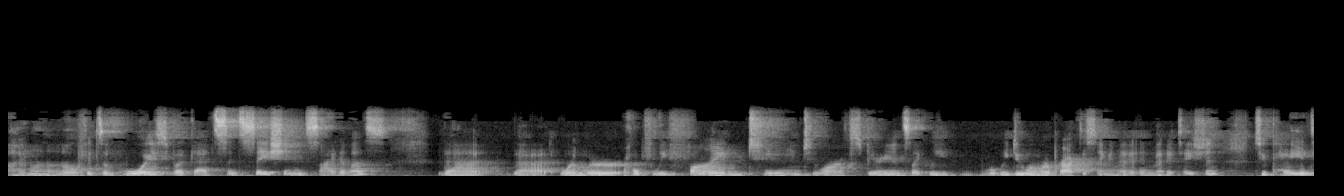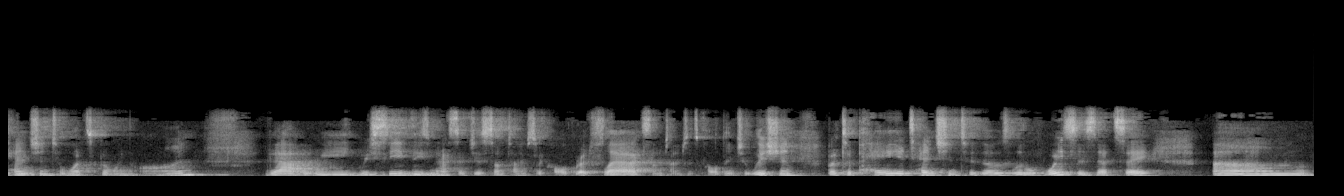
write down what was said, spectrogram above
I don't know if it's a voice, but that sensation inside of us that that when we're hopefully fine tuned to our experience, like we what we do when we're practicing in, med- in meditation, to pay attention to what's going on, that we receive these messages. Sometimes they're called red flags, sometimes it's called intuition, but to pay attention to those little voices that say, um,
